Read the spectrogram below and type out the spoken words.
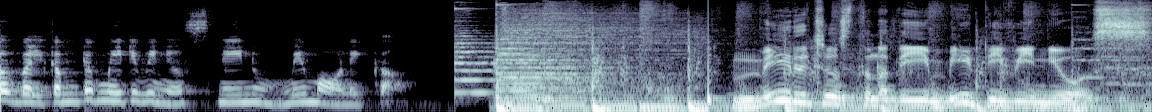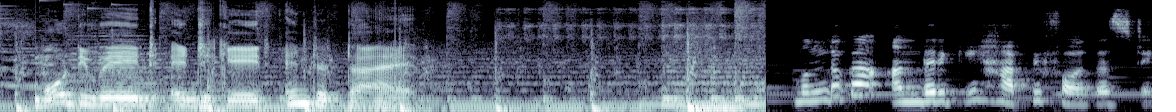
Hello welcome to Mee TV news. నేను మీ మౌనిక. మీరు చూస్తున్నది Mee TV news. Motivate educate entertain. ముందుగా అందరికీ happy father's day.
